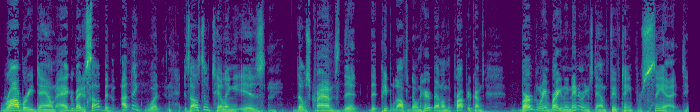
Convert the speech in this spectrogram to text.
robbery down, aggravated assault. But I think what is also telling is those crimes that, that people often don't hear about on the property crimes burglary and breaking and entering is down 15%,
